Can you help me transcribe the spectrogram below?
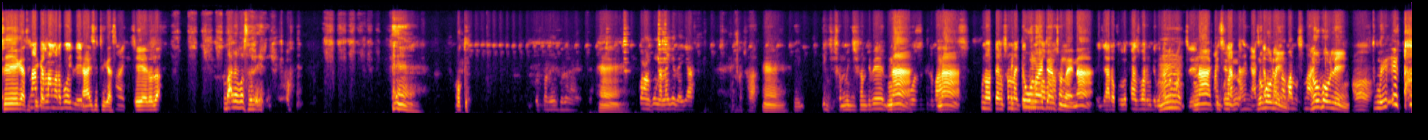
ঠিক আছে ঠিক আছে। পারলে আমার বইলে। আচ্ছা ঠিক আছে। আচ্ছা। এই হলো বারো বছরের। হ্যাঁ ওকে। হ্যাঁ। আচ্ছা, হ্যাঁ। ইঞ্জেকশন মিঞ্জেকশন দিবে না, না। কোনো টেনশন নাই কোনো টেনশন নাই। না। এই যে আরও করলে পাঁচবার উঠে কথা হুম, না কিছু না নো প্রবলেম মানুষ নো প্রবলেম। তুমি একটু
